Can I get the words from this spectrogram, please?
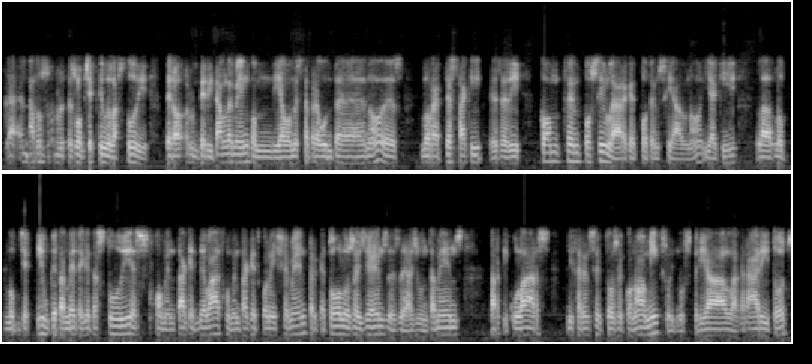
és l'objectiu de l'estudi, però veritablement, com dieu amb aquesta pregunta, no, és, el repte està aquí, és a dir, com fem possible ara aquest potencial, no? I aquí l'objectiu que també té aquest estudi és fomentar aquest debat, fomentar aquest coneixement, perquè tots els agents, des d'ajuntaments, particulars, diferents sectors econòmics, o industrial, agrari, tots,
